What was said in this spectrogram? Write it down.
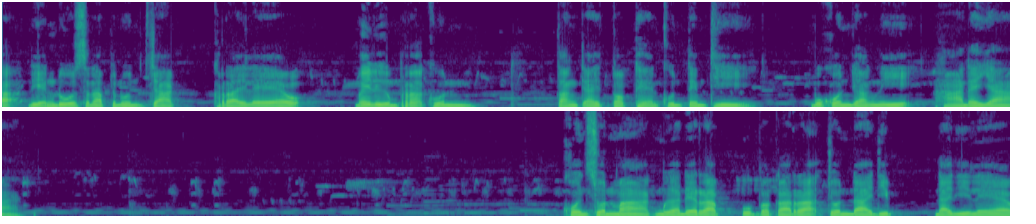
ะเลี้ยงดูสนับสนุนจากใครแล้ว ไม่ลืมพระคุณตั้งใจตอบแทนคุณเต็มที่ บุคคลอย่างนี้หาได้ยาก คนส่วนมากเมื่อได้รับอุปการะจนได้ดิบได้ดีแล้ว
